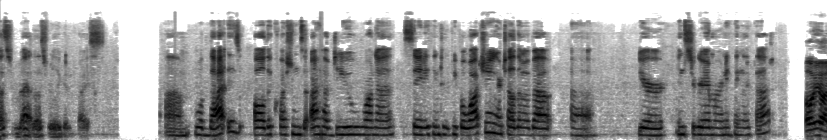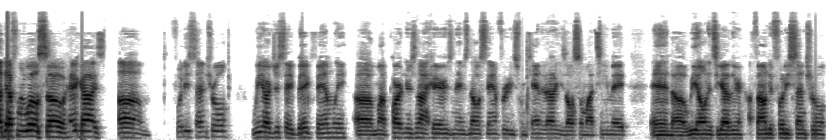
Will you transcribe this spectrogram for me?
That's that's really good advice. Um, well, that is all the questions that I have. Do you want to say anything to the people watching or tell them about uh, your Instagram or anything like that? Oh yeah, I definitely will. So hey guys, um, Footy Central, we are just a big family. Uh, my partner's not here. His name's Noah Stanford. He's from Canada. He's also my teammate, and uh, we own it together. I founded Footy Central,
